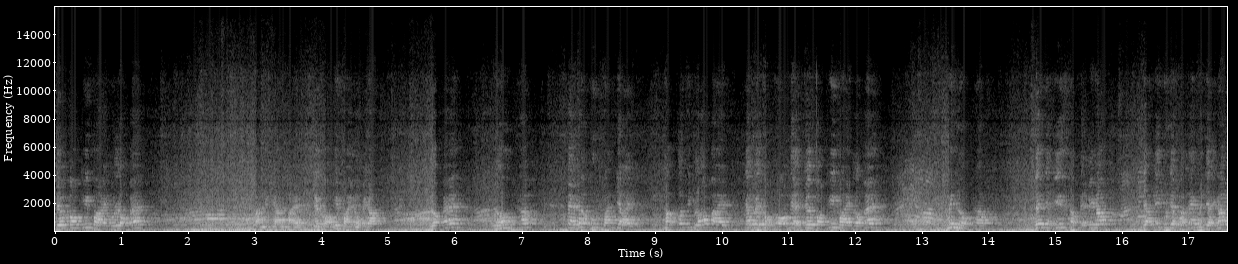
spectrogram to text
เจอกองขี้ไฟคุณหลบไหมปั่นจักรยานไปเจอกองขี้ไฟหลบไหมครับหลบไหมหลบครับ แต่ถ้าคุณฝันใหญ่ ขับรถสิบล้อไป จะไปส่งของเนี่ยเจอกองขี้ไฟหลบไหมไม่หลบครับแล้วอย่างนี้สำเร็จไหมครับ อย่างนี้คุณจะฝันเล็กฝันใหญ่ครับ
